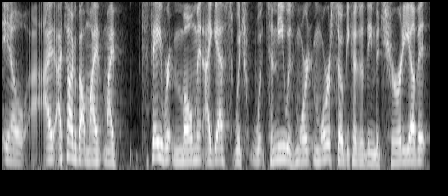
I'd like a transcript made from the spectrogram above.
you know, I, I talk about my my favorite moment, I guess, which to me was more more so because of the maturity of it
